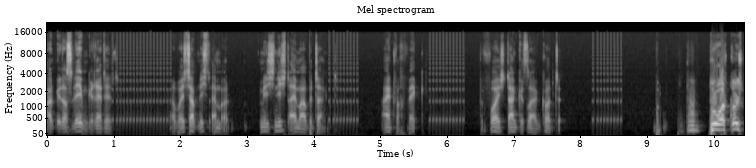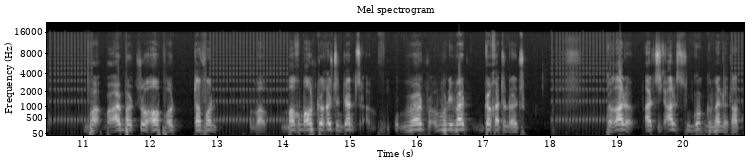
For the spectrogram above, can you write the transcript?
hat mir das Leben gerettet. Aber ich habe nicht einmal mich nicht einmal bedankt. Einfach weg. Bevor ich Danke sagen konnte. Du, du hast recht. Einfach so auf und davon. wa- Warum ausgerechnet jetzt? Wo die Welt gerettet ist. Gerade als sich alles zum Guten gewendet hat.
